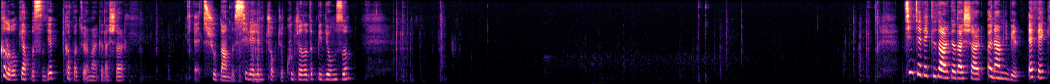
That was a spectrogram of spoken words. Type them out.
kalabalık yapmasın diye kapatıyorum arkadaşlar. Evet şuradan da silelim. Çok çok kurcaladık videomuzu. Tint efekti de arkadaşlar önemli bir efekt.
